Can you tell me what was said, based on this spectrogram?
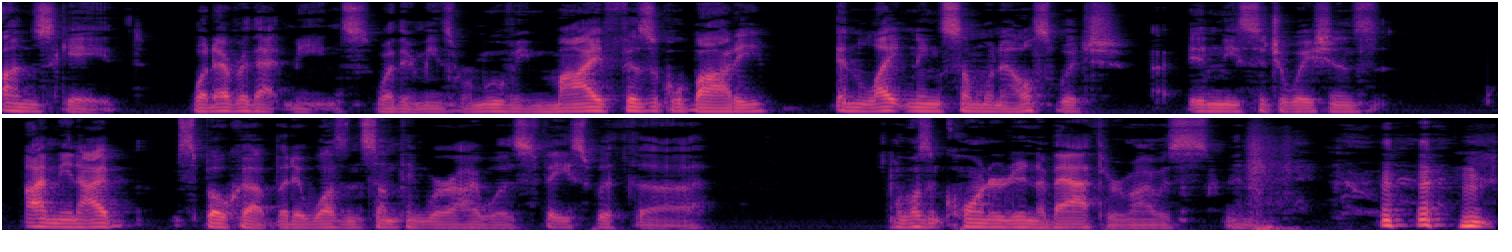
unscathed, whatever that means. Whether it means removing my physical body, enlightening someone else, which in these situations, I mean, I spoke up, but it wasn't something where I was faced with. Uh, I wasn't cornered in a bathroom. I was in,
